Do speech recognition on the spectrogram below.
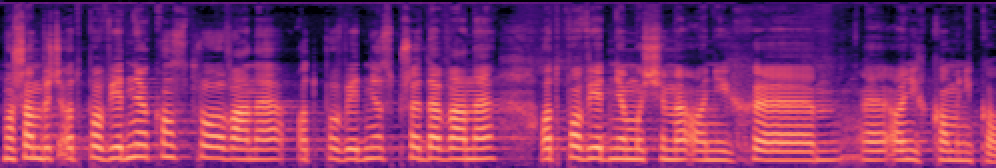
muszą być odpowiednio konstruowane, odpowiednio sprzedawane, odpowiednio musimy o nich, o nich komunikować.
